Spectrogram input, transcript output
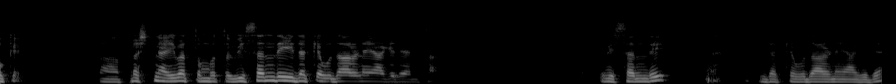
ಓಕೆ. ಪ್ರಶ್ನೆ ಐವತ್ತೊಂಬತ್ತು, ವಿಸಂಧಿ ಇದಕ್ಕೆ ಉದಾಹರಣೆಯಾಗಿದೆ ಅಂತ. ವಿಸಂಧಿ ಇದಕ್ಕೆ ಉದಾಹರಣೆಯಾಗಿದೆ.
